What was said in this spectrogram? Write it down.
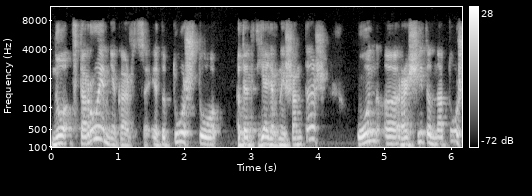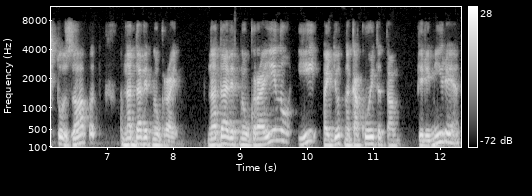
Но второе, мне кажется, это то, что вот этот ядерный шантаж, он э, рассчитан на то, что Запад надавит на Украину. Надавит на Украину и пойдет на какое-то там перемирие,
